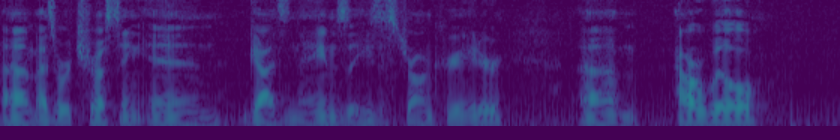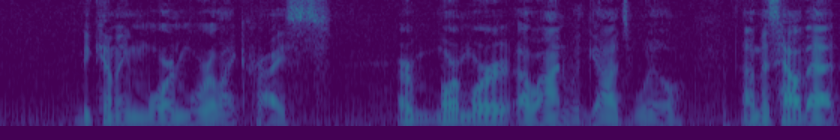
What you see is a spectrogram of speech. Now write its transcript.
um, as we're trusting in God's names that He's a strong creator, um, our will becoming more and more like Christ's, or more and more aligned with God's will, um, is how that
